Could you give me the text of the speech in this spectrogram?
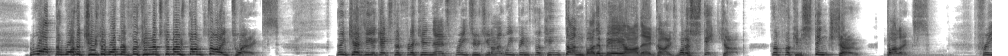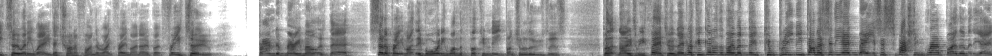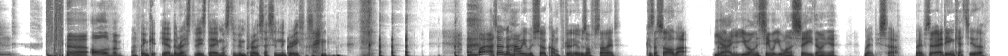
What? The one that choose the one that fucking looks the most onside, twats. Then Nketiah gets the flick in there. It's 3 2 to United. We've been fucking done by the VAR there, guys. What a stitch up. The fucking stink show. Bollocks. 3 2 anyway. They're trying to find the right frame, I know, but 3 2. Band of merry melters there, celebrating like they've already won the fucking league, bunch of losers. But no, to be fair to them, they're looking good at the moment. They've completely done us at the end, mate. It's a smashing grab by them at the end. all of them. I think, yeah, the rest of his day must have been processing the grief, I think. But I don't know how he was so confident it was offside because I saw that. Yeah, I- you you only see what you want to see, don't you? maybe so. Maybe so. Eddie Nketiah though,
